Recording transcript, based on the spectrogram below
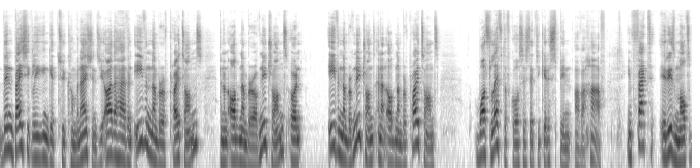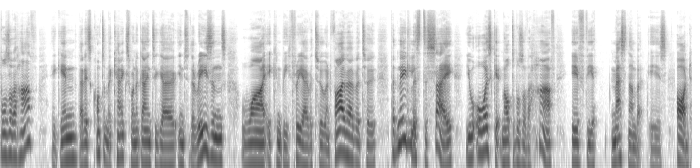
then basically you can get two combinations. You either have an even number of protons and an odd number of neutrons, or an even number of neutrons and an odd number of protons. What's left, of course, is that you get a spin of a half. In fact, it is multiples of a half. Again, that is quantum mechanics. We're not going to go into the reasons why it can be 3 over 2 and 5 over 2, but needless to say, you always get multiples of a half if the mass number is odd.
